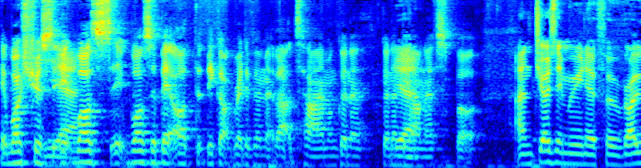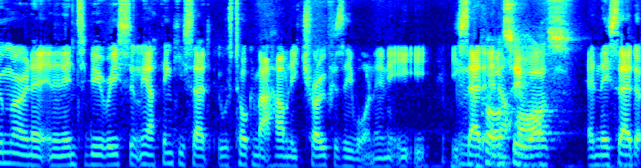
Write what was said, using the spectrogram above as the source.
It was just Yeah. it was it was a bit odd that they got rid of him at that time. I'm gonna gonna Yeah. be honest, but And Jose Mourinho for Roma in, a, in an interview recently, I think he said he was talking about how many trophies he won, and he he, he said of course in a he half, was. and they said,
